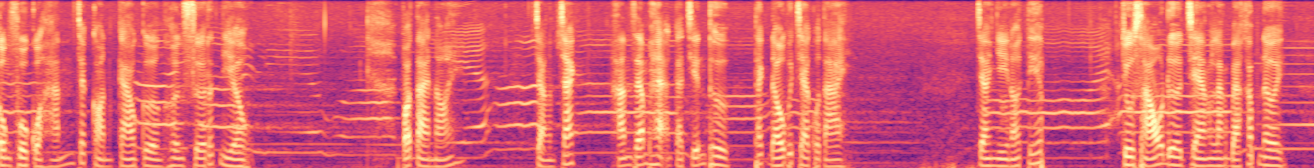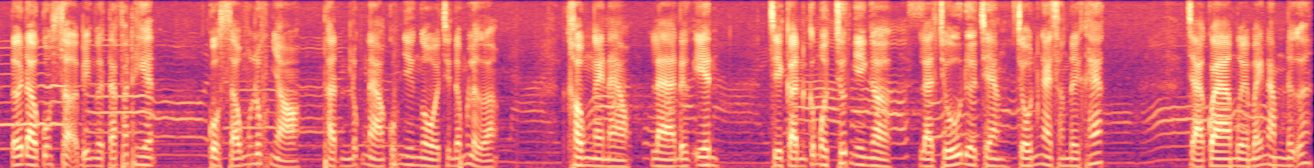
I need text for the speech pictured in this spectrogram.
công phu của hắn chắc còn cao cường hơn xưa rất nhiều. Võ Tài nói, chẳng trách hắn dám hạ cả chiến thư thách đấu với cha của Tài. chàng Nhi nói tiếp, chú Sáu đưa chàng lăng bạc khắp nơi, tới đâu cũng sợ bị người ta phát hiện. Cuộc sống lúc nhỏ thật lúc nào cũng như ngồi trên đống lửa. Không ngày nào là được yên, chỉ cần có một chút nghi ngờ là chú đưa chàng trốn ngay sang nơi khác. Trải qua mười mấy năm nữa,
